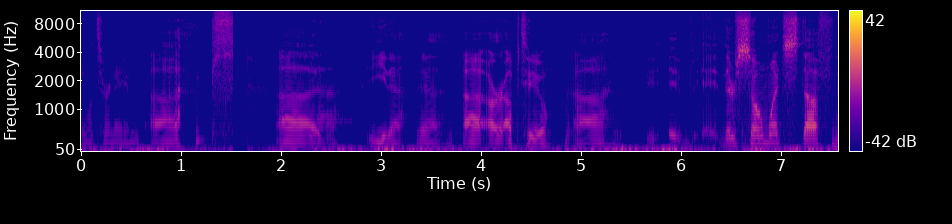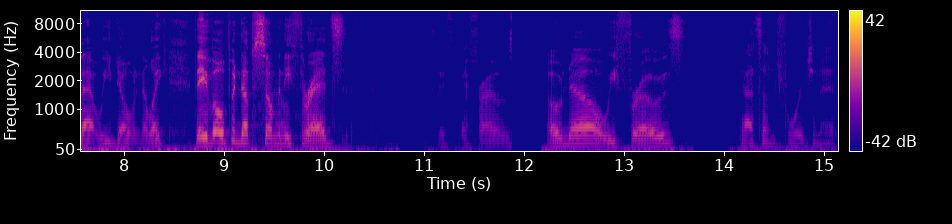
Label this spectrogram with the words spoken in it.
what's her name? Uh, uh, yeah. Yda. Yeah. Uh, are up to. Uh, it, it- there's so much stuff that we don't know. Like they've opened up so many threads. If, if froze. Oh no, we froze. That's unfortunate.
